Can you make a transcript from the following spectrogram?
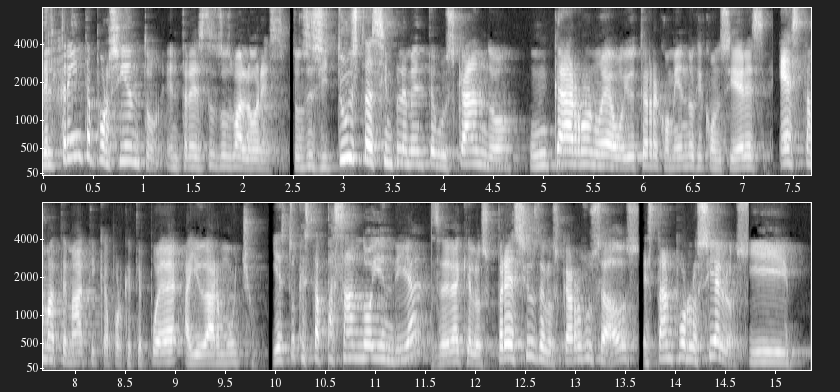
del 30% entre estos dos valores. Entonces, si tú estás simplemente buscando un carro nuevo, yo te recomiendo que consideres esta matemática porque te puede ayudar mucho. Y esto que está pasando hoy en día se debe a que los precios de los carros usados están por los cielos y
